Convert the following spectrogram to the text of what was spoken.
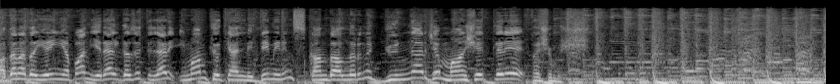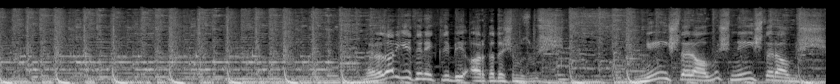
Adana'da yayın yapan yerel gazeteler imam kökenli Demir'in skandallarını günlerce manşetlere taşımış. Ne kadar yetenekli bir arkadaşımızmış. Ne işler almış ne işler almış.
